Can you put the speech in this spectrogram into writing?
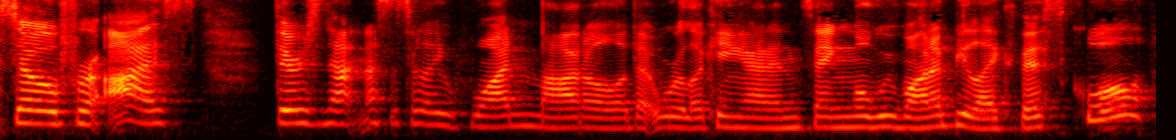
So for us, there's not necessarily one model that we're looking at and saying, well, we want to be like this school,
